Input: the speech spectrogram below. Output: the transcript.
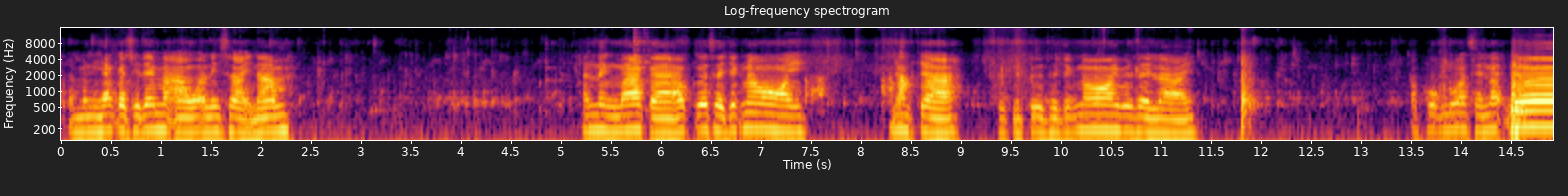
แต่มันนี้ฮะก็สิได้มาเอาอันนี้ใส่น้ำอันหนึ่งมากกะเอาเกลือใส่จักน้อยน้องจ๋าใส่ในตู้ใส่จักน้อยไปใส่ลายเอาผงนัวใส่น้อยหนึ่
